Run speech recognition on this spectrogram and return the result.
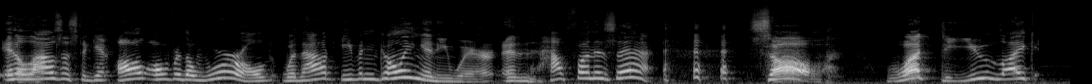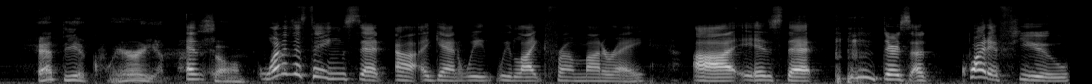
it allows us to get all over the world without even going anywhere. And how fun is that? so, what do you like at the aquarium? And so, one of the things that, uh, again, we, we liked from Monterey uh, is that there's a quite a few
